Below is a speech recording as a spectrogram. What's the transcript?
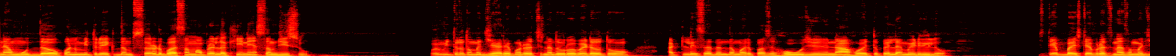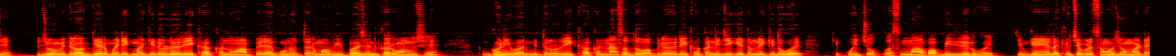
એના મુદ્દાઓ પણ મિત્રો એકદમ સરળ ભાષામાં આપણે લખીને સમજીશું. હવે મિત્રો તમે જ્યારે પણ રચના દોરવા બેઠો તો આટલી સાધન તમારી પાસે હોવું જોઈએ. ના હોય તો પહેલાં મેળવી લો. સ્ટેપ બાય સ્ટેપ રચના સમજીએ. જો મિત્રો, અગિયાર પોઈન્ટ એકમાં કીધું રેખાખંડનું આપેલા ગુણોત્તરમાં વિભાજન કરવાનું છે. તો ઘણીવાર મિત્રો રેખાખંડના શબ્દો વાપર્યા હોય, રેખાખંડની જગ્યાએ તમને કીધું હોય કે કોઈ ચોક્કસ માપ આપી દીધેલું હોય. જેમ કે અહીંયા લખ્યું છે આપણે સમજવા માટે,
